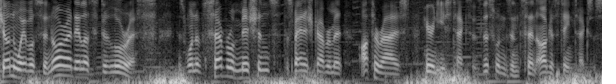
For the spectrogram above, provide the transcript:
Mission Nuestra Señora de los Dolores is one of several missions the Spanish government authorized here in East Texas. This one's in St. Augustine, Texas.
